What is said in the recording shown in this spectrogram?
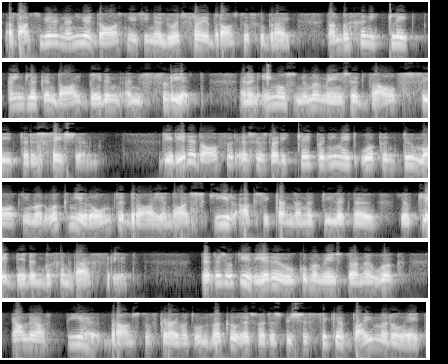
As daai smering nou nie meer daar is nie as jy nou loodvrye brandstof gebruik, dan begin die klep eintlik in daai bedding invreet. En in Engels noem mense dit valve seat recession. Die rede daarvoor is is dat die kleppe nie net oop en toe maak nie, maar ook in die rond te draai en daai skuuraksie kan dan natuurlik nou jou klepbedding begin wegvreet. Dit is ook die rede hoekom 'n mens dan nou ook LRP brandstof kry wat ontwikkel is wat 'n spesifieke bymiddel het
